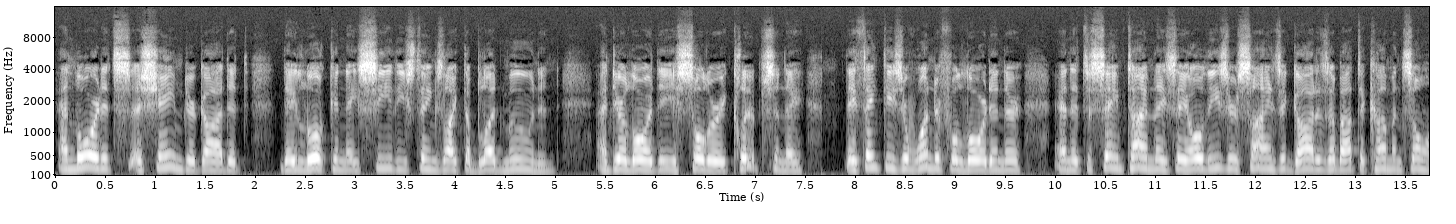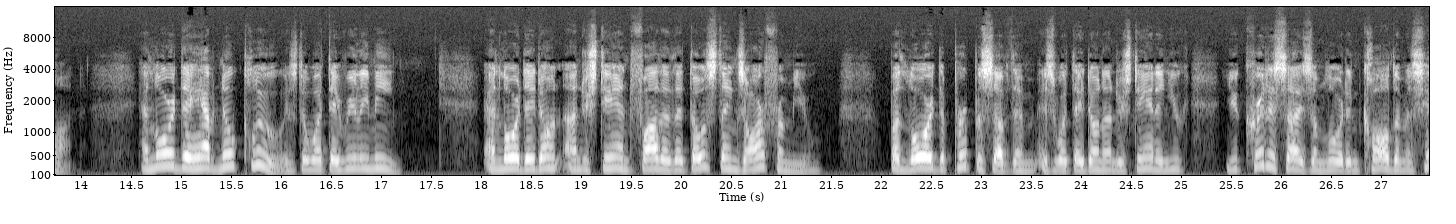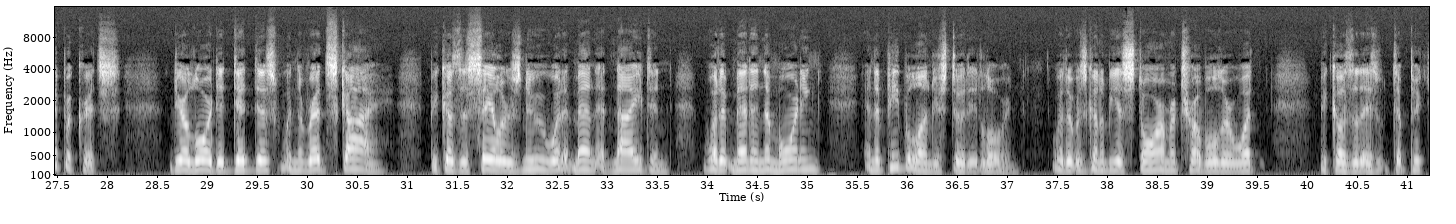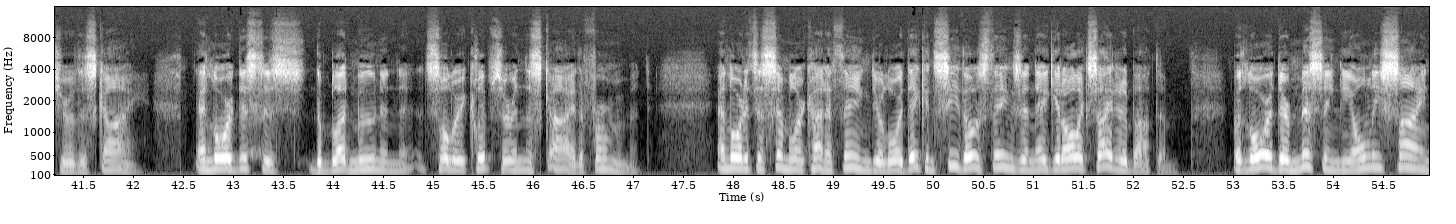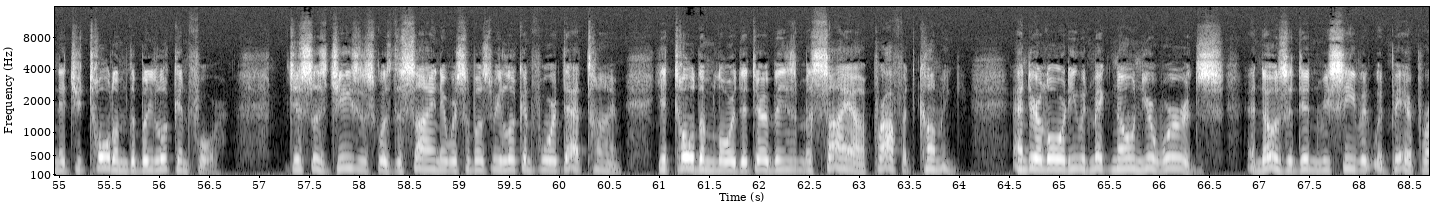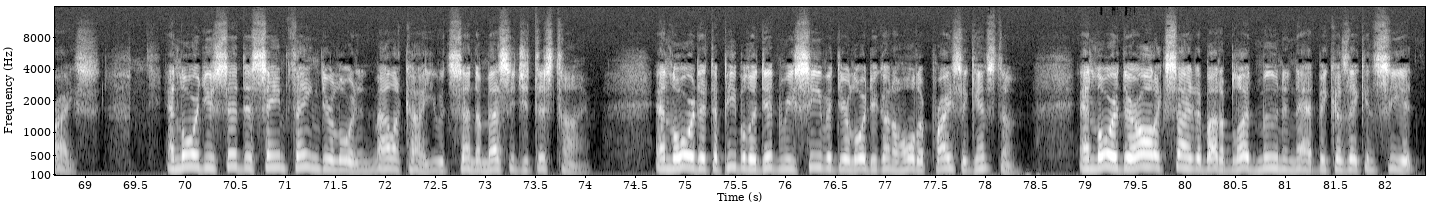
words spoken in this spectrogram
And Lord, it's a shame, dear God, that they look and they see these things like the blood moon and, and dear Lord, the solar eclipse, and they, they think these are wonderful, Lord, and they're and at the same time they say, Oh, these are signs that God is about to come and so on. And Lord, they have no clue as to what they really mean. And Lord, they don't understand, Father, that those things are from you. But Lord, the purpose of them is what they don't understand, and you you criticize them, Lord, and call them as hypocrites dear Lord, it did this in the red sky because the sailors knew what it meant at night and what it meant in the morning, and the people understood it, Lord, whether it was going to be a storm or trouble or what, because of the, the picture of the sky. And Lord, this is the blood moon and solar eclipse are in the sky, the firmament. And Lord, it's a similar kind of thing, dear Lord. They can see those things and they get all excited about them. But Lord, they're missing the only sign that you told them to be looking for just as Jesus was the sign they were supposed to be looking for at that time. You told them, Lord, that there would be a Messiah, a prophet coming. And, dear Lord, he would make known your words, and those that didn't receive it would pay a price. And, Lord, you said the same thing, dear Lord, in Malachi. You would send a message at this time. And, Lord, that the people that didn't receive it, dear Lord, you're going to hold a price against them. And, Lord, they're all excited about a blood moon and that because they can see it.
